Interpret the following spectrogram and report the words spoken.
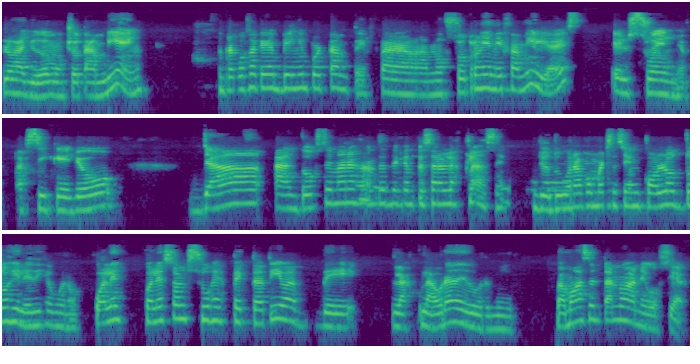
los ayudó mucho. También, otra cosa que es bien importante para nosotros y mi familia es el sueño. Así que yo ya a dos semanas antes de que empezaran las clases, yo tuve una conversación con los dos y le dije, bueno, ¿cuáles, cuáles son sus expectativas de la, la hora de dormir? Vamos a sentarnos a negociar.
